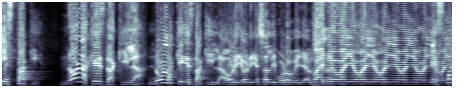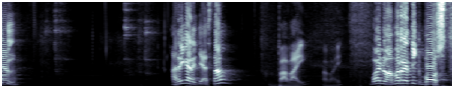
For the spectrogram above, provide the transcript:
Ez daki. Nola que ez dakila! Nola que ez dakila, hori, hori, esaldi borobila. euskaraz. Baino, baino, baino, baino, baino, baino, Ez daki. Harrigarria, ez da? Ba, bai, ba, bai. Bueno, amarretik bost.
